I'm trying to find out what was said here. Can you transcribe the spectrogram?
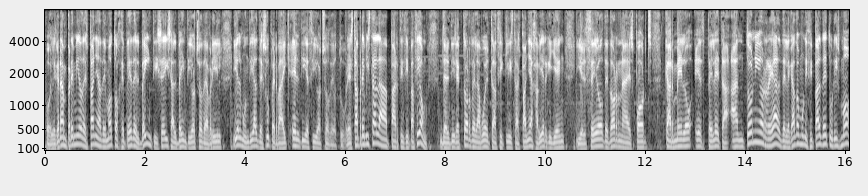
o el Gran Premio de España de MotoGP del 26 al 28 de abril y el Mundial de Superbike el 18 de octubre. Está prevista la participación del director de la Vuelta Ciclista a España, Javier Guillén, y el CEO de Dorna Sports, Carmelo Ezpeleta. Antonio Real, delegado municipal de Turismo,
